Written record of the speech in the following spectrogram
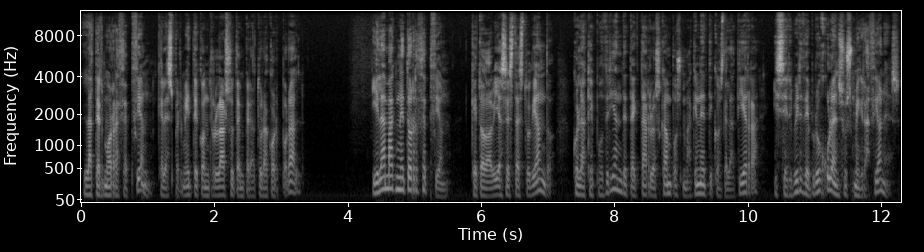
La termorrecepción, que les permite controlar su temperatura corporal. Y la magnetorrecepción, que todavía se está estudiando, con la que podrían detectar los campos magnéticos de la Tierra y servir de brújula en sus migraciones.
